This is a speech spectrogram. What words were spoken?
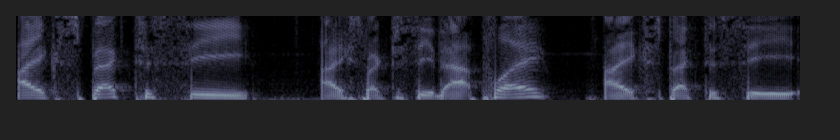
I expect to see I expect to see that play. I expect to see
